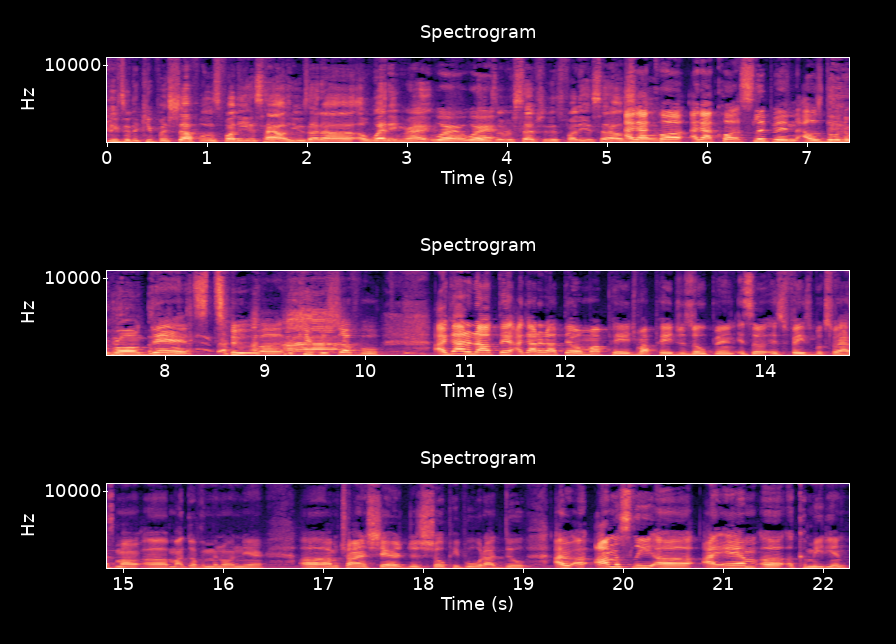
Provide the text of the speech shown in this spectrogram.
These doing the Cupid shuffle. It's funny as hell. He was at a, a wedding, right? Where where It was a reception. It's funny as hell. I so. got caught. I got caught slipping. I was doing the wrong dance to uh, the Cupid Shuffle. I got it out there. I got it out there on my page. My page is open. It's a it's Facebook, so it has my uh, my government on there. Uh, I'm trying to share, just show people what I do. I, I honestly, uh, I am a, a comedian,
